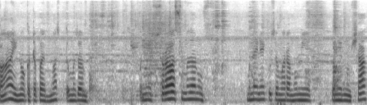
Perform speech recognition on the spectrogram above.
કાંઈ ન કટે ભાઈ, મસ્ત મજાનું પનીર, સરસ મજાનું બનાવી નાખ્યું છે મારા મમ્મીએ પનીરનું શાક.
